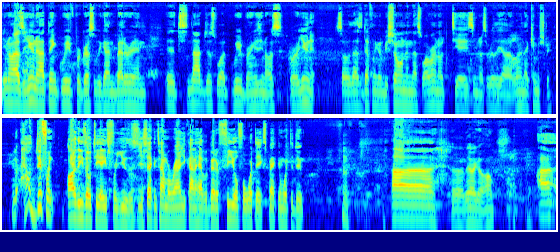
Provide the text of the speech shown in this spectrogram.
You know, as a unit, I think we've progressively gotten better, and it's not just what we bring. Is you know, we're a unit, so that's definitely going to be shown, and that's why we're in OTAs. You know, to really uh, learn that chemistry. You know, how different are these OTAs for you? This is your second time around. You kind of have a better feel for what they expect and what to do. Hmm. Uh, uh, there I go. Um, I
